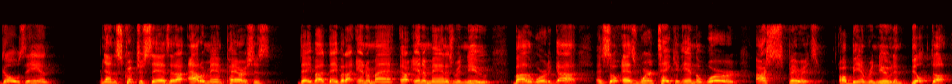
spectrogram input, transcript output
goes in. Now, the scripture says that our outer man perishes day by day, but our inner man, our inner man is renewed by the word of God. And so, as we're taking in the word, our spirits are being renewed and built up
